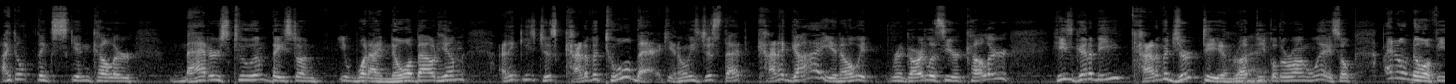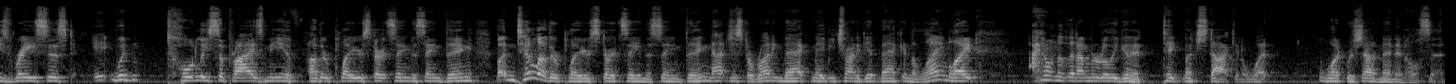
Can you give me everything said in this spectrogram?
I don't think skin color matters to him based on what I know about him. I think he's just kind of a tool bag, you know. He's just that kind of guy, you know. It, regardless of your color, he's going to be kind of a jerk to you and rub right. people the wrong way. So I don't know if he's racist. It wouldn't totally surprise me if other players start saying the same thing. But until other players start saying the same thing, not just a running back maybe trying to get back in the limelight, I don't know that I'm really going to take much stock into what what Rashard Mendenhall said.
